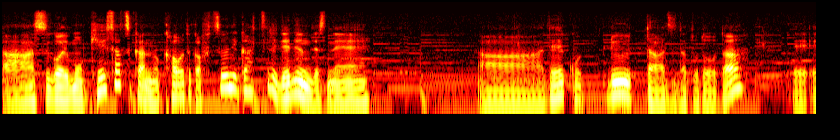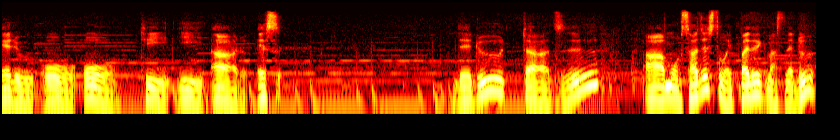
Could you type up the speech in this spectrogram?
あーすごい。もう警察官の顔とか普通にがっつり出るんですね。あーでこルーターズだとどうだ、えー TERS でルーターズあーもうサジェストもいっぱい出てきますね。ル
